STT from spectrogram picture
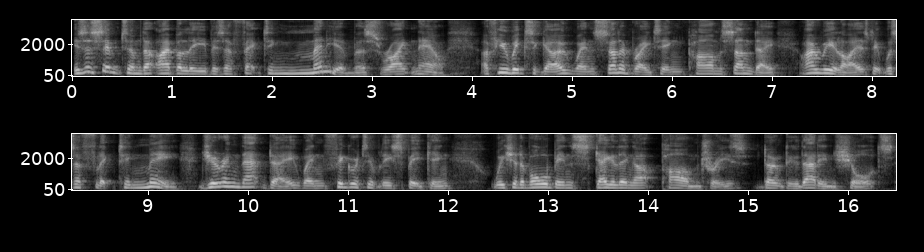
is a symptom that I believe is affecting many of us right now. A few weeks ago, when celebrating Palm Sunday, I realized it was afflicting me. During that day, when figuratively speaking, we should have all been scaling up palm trees, don't do that in shorts,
